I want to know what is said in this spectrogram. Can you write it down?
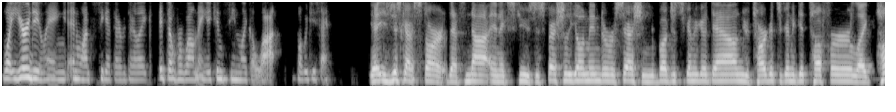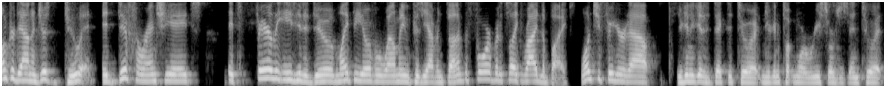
what you're doing and wants to get there, but they're like, it's overwhelming. It can seem like a lot. What would you say? Yeah, you just got to start. That's not an excuse, especially going into recession. Your budget's going to go down, your targets are going to get tougher. Like, hunker down and just do it. It differentiates. It's fairly easy to do. It might be overwhelming because you haven't done it before, but it's like riding a bike. Once you figure it out, you're going to get addicted to it and you're going to put more resources into it.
